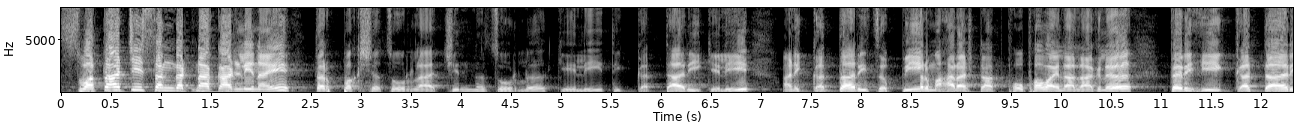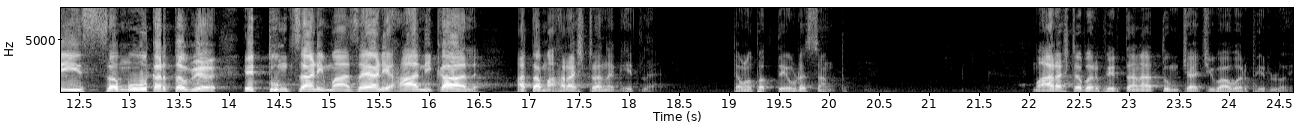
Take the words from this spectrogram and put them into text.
स्वतःची संघटना काढली नाही तर पक्ष चोरला चिन्ह चोरलं केली ती गद्दारी केली. आणि गद्दारीचं पीर महाराष्ट्रात फोफावायला लागलं तर ही गद्दारी समूह कर्तव्य हे तुमचं आणि माझं आहे आणि हा निकाल आता महाराष्ट्रानं घेतलाय. त्यामुळे फक्त एवढंच सांगतो. महाराष्ट्रभर फिरताना तुमच्या जीवावर फिरलोय.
